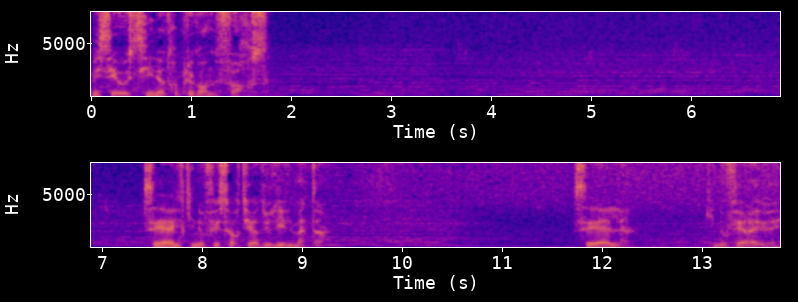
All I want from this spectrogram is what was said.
Mais c'est aussi notre plus grande force. C'est elle qui nous fait sortir du lit le matin. C'est elle qui nous fait rêver,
